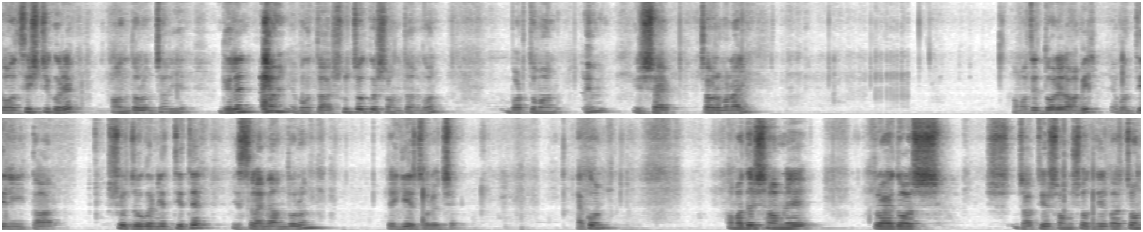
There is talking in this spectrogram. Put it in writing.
দল সৃষ্টি করে আন্দোলন চালিয়ে গেলেন এবং তার সুযোগ্য সন্তানগণ, বর্তমান সাহেব চরমানাই, আমাদের দলের আমির এবং তিনি তার সুযোগ্য নেতৃত্বে ইসলামী আন্দোলন এগিয়ে চলেছে। এখন আমাদের সামনে ত্রয়োদশ জাতীয় সংসদ নির্বাচন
